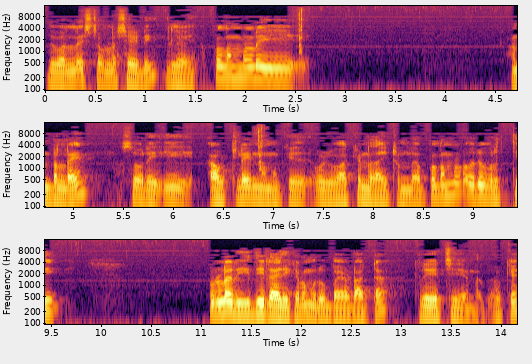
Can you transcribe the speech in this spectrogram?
ഇത് വളരെ ഇഷ്ടമുള്ള ഷെയ്ഡിങ് നൽകാൻ അപ്പോൾ നമ്മൾ ഈ അണ്ടർലൈൻ സോറി ഈ ഔട്ട്ലൈൻ നമുക്ക് ഒഴിവാക്കേണ്ടതായിട്ടുണ്ട്. അപ്പോൾ നമ്മൾ ഒരു വൃത്തി ഉള്ള രീതിയിലായിരിക്കണം ഒരു ബയോഡാറ്റ ക്രിയേറ്റ് ചെയ്യേണ്ടത്. ഓക്കെ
